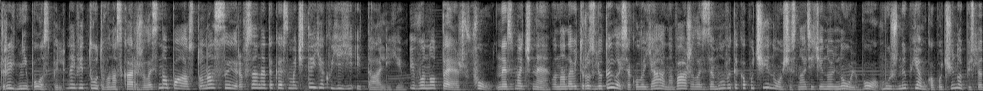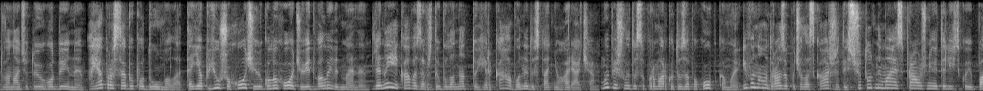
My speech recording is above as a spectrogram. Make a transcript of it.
три дні поспіль. Навіть тут вона скаржилась на пасту, на сир, все не таке смачне, як в її Італії. І воно теж фу, не смачне. Вона навіть розлютилася, коли я наважилась замовити капучино о 16.00, бо ми ж не п'ємо капучино після 12 години. А я про себе подумала: та я п'ю, що хочу, і коли хочу, відвали від мене. Для неї кава завжди була надто гірка або недостатньо гаряча. Ми пішли до супермаркету за покупками, і вона одразу почала скаржитись, що тут немає справжньої італійської пасти,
